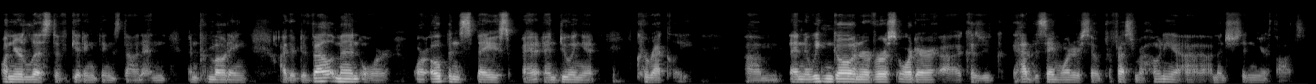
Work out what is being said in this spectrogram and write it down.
on your list of getting things done and, and promoting either development or, or open space and, and doing it correctly? Um, and we can go in reverse order because uh, we've had the same order. So Professor Mahoney, uh, I'm interested in your thoughts.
